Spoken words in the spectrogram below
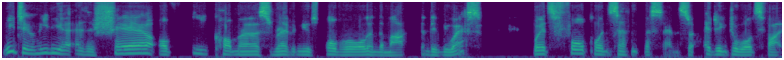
retail media as a share of e-commerce revenues overall in the market in the US, where it's 4.7%, so edging towards 5%.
